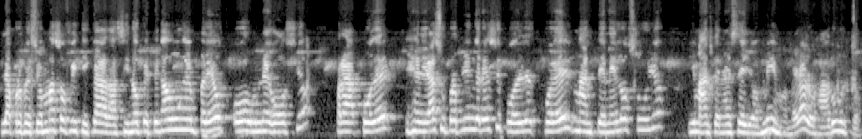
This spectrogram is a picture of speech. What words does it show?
la profesión más sofisticada, sino que tengan un empleo o un negocio para poder generar su propio ingreso y poder, poder mantener lo suyo y mantenerse ellos mismos, ¿verdad? Los adultos.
